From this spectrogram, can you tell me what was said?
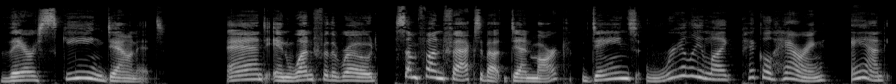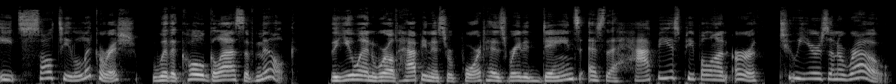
They're skiing down it. And in One for the Road, some fun facts about Denmark. Danes really like pickled herring and eat salty licorice with a cold glass of milk. The UN World Happiness Report has rated Danes as the happiest people on earth two years in a row.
